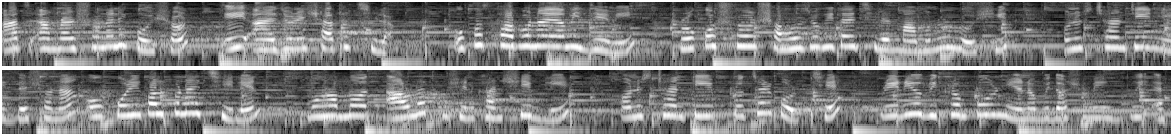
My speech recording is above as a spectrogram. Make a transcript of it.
আজ আমরা সোনালী কৈশোর এই আয়োজনের সাথে ছিলাম। উপস্থাপনায় আমি জেমি, প্রকৌশল সহযোগিতায় ছিলেন মামুনুর রশিদ, অনুষ্ঠানটির নির্দেশনা ও পরিকল্পনায় ছিলেন মোহাম্মদ আওলাদ হোসেন খান শিবলি। অনুষ্ঠানটি প্রচার করছে রেডিও বিক্রমপুর নিরানব্বই দশমিক দুই এফ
